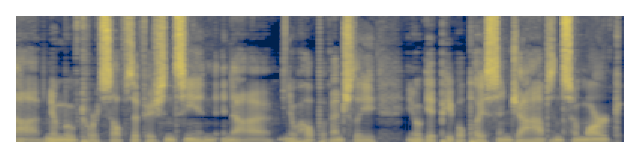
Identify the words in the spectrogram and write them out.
uh, you know, move towards self sufficiency and, and uh, you know help eventually you know get people placed in jobs. And so Mark,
